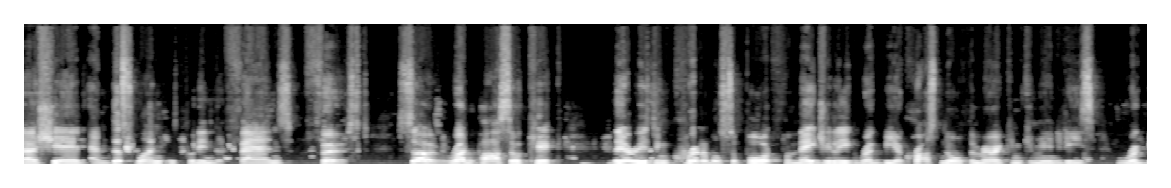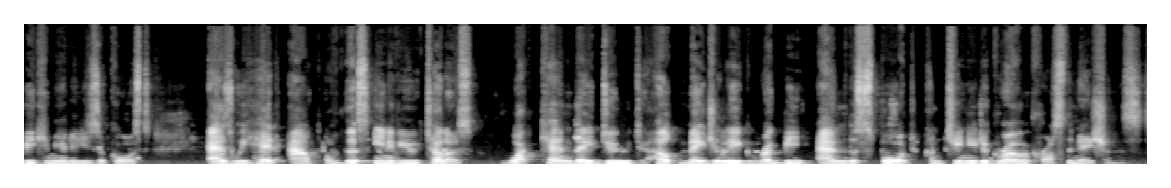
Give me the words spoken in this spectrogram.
uh, shared, and this one is put in the fans first. So, run, pass, or kick. There is incredible support for Major League Rugby across North American communities, rugby communities, of course as we head out of this interview, tell us what can they do to help Major League Rugby and the sport continue to grow across the nations?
